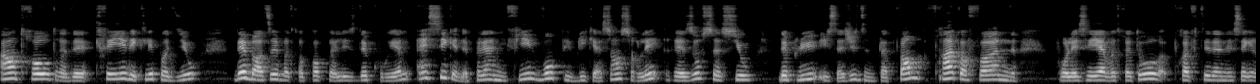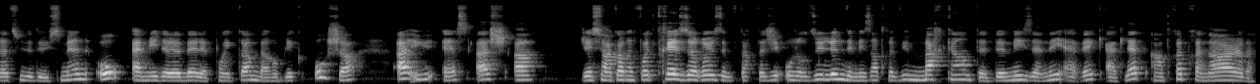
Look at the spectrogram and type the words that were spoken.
entre autres, de créer des clips audio, de bâtir votre propre liste de courriels, ainsi que de planifier vos publications sur les réseaux sociaux. De plus, il s'agit d'une plateforme francophone. Pour l'essayer à votre tour, profitez d'un essai gratuit de deux semaines au ameliedelebel.com baroblique Ocha, A-U-S-H-A. Je suis encore une fois très heureuse de vous partager aujourd'hui l'une de mes entrevues marquantes de mes années avec athlètes entrepreneurs.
